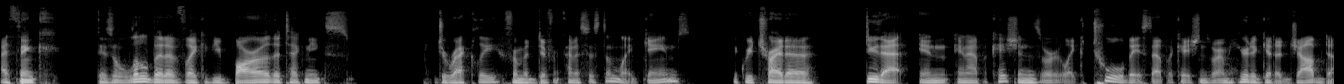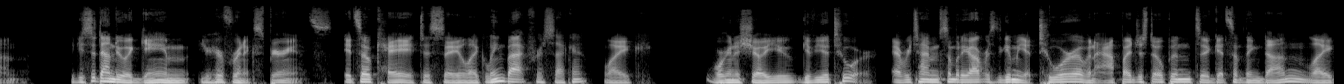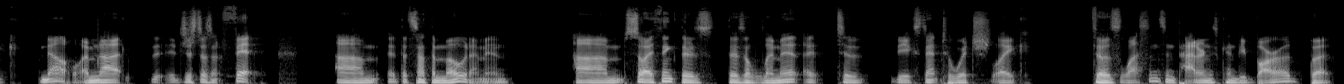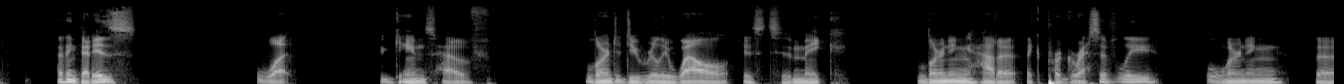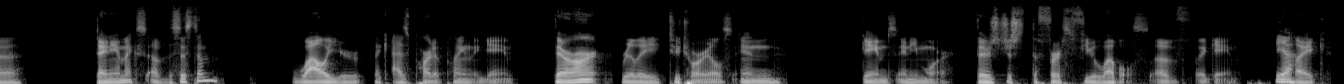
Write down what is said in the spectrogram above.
I think there's a little bit of like if you borrow the techniques directly from a different kind of system like games like we try to do that in in applications or like tool based applications where i'm here to get a job done. If you sit down to a game you're here for an experience. It's okay to say like lean back for a second. Like we're going to show you give you a tour. Every time somebody offers to give me a tour of an app i just opened to get something done like no i'm not it just doesn't fit. Um that's not the mode i'm in. Um so i think there's there's a limit uh, to the extent to which like those lessons and patterns can be borrowed but i think that is what games have learned to do really well is to make learning how to like progressively learning the dynamics of the system while you're like as part of playing the game. There aren't really tutorials in games anymore. There's just the first few levels of a game. Yeah. Like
